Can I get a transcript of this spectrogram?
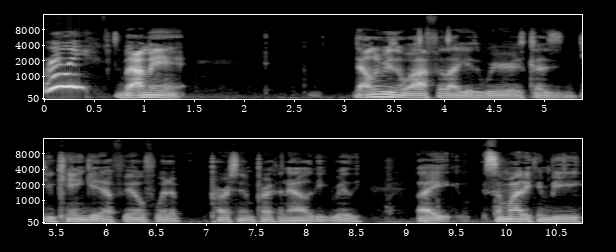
Really? But I mean, the only reason why I feel like it's weird is because you can't get a feel for the person personality. Really, like somebody can be.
